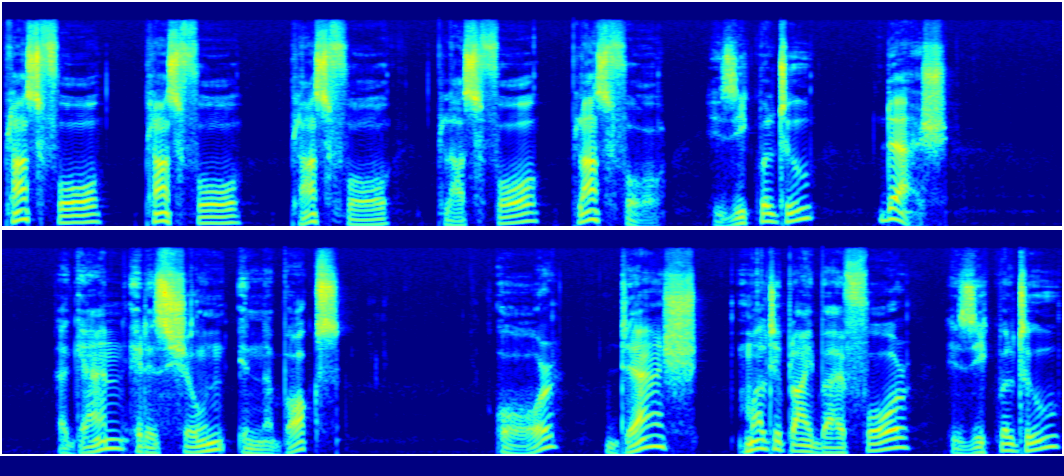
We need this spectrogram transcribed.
plus 4 plus 4 plus 4 plus 4 plus 4 is equal to dash. Again, it is shown in the box. Or dash multiplied by 4 is equal to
